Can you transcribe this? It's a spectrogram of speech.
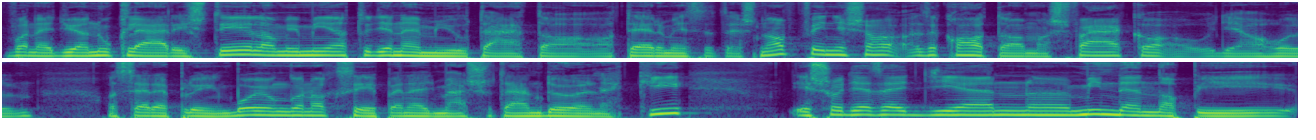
van egy olyan nukleáris tél, ami miatt ugye nem jut át a, a természetes napfény, és a, ezek a hatalmas fák, a, ugye, ahol a szereplőink bolyonganak, szépen egymás után dőlnek ki, és hogy ez egy ilyen mindennapi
